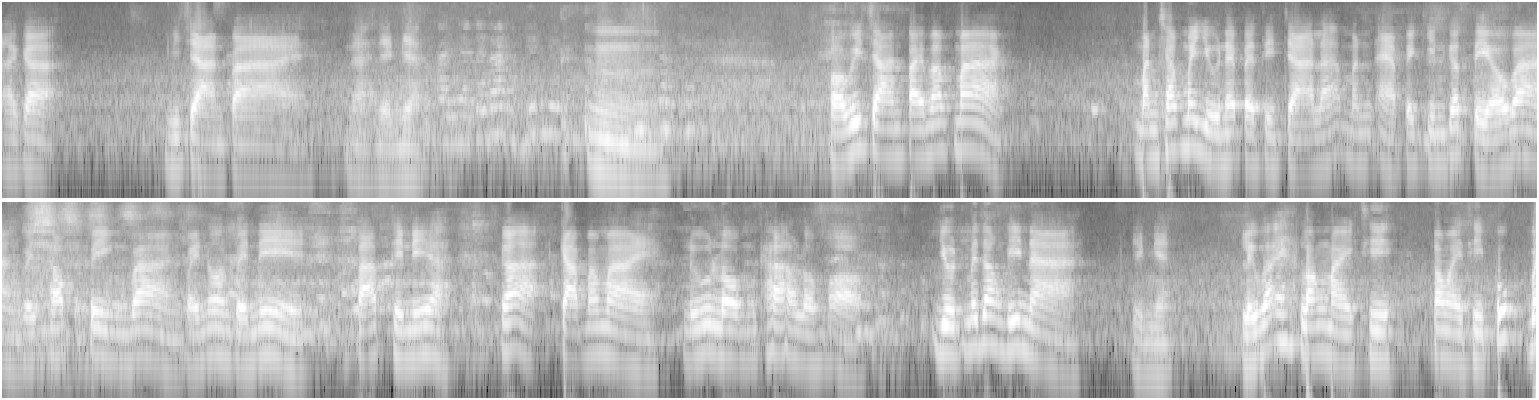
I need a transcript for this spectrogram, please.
แล้วก็วิจารณ์ไปนะอย่างเงี้ยอันนี้จะได้อีกนิดนึงอืมพอวิจารณ์ไปมาก ๆ มันชักไม่อยู่ในปฏิจจาแล้วมันแอบไปกินก๋วยเตี๋ยวบ้างไปช้อปปิ้งบ้าง ไปโน่นไปนี่ปั๊บทีนี้ก็กลับมาใหม่ รู้ลมเข้าลมออก หยุดไม่ต้องพิจารณาอย่างเงี้ย หรือว่าลองใหม่อีกทีลองใหม่อีกทีปุ๊บแว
